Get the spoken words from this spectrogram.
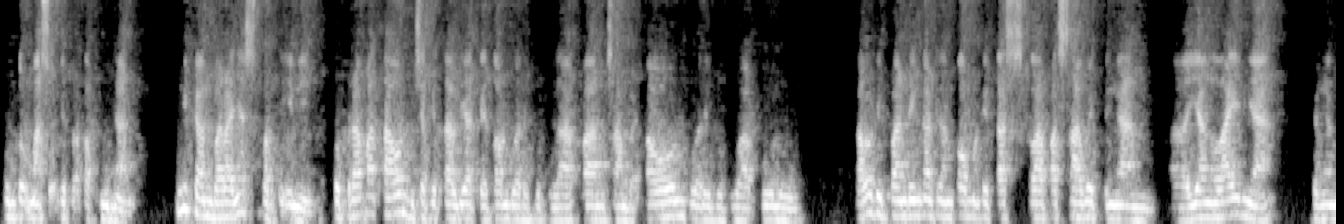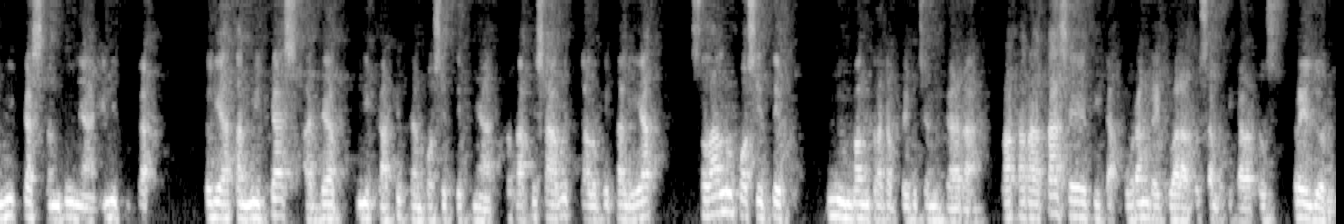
untuk masuk di perkebunan. Ini gambarannya seperti ini. Beberapa tahun bisa kita lihat di tahun 2008 sampai tahun 2020. Kalau dibandingkan dengan komoditas kelapa sawit dengan uh, yang lainnya, dengan migas tentunya, ini juga kelihatan migas ada negatif dan positifnya. Tetapi sawit kalau kita lihat selalu positif menyumbang terhadap devisa negara. Rata-rata saya tidak kurang dari 200 sampai 300 triliun.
